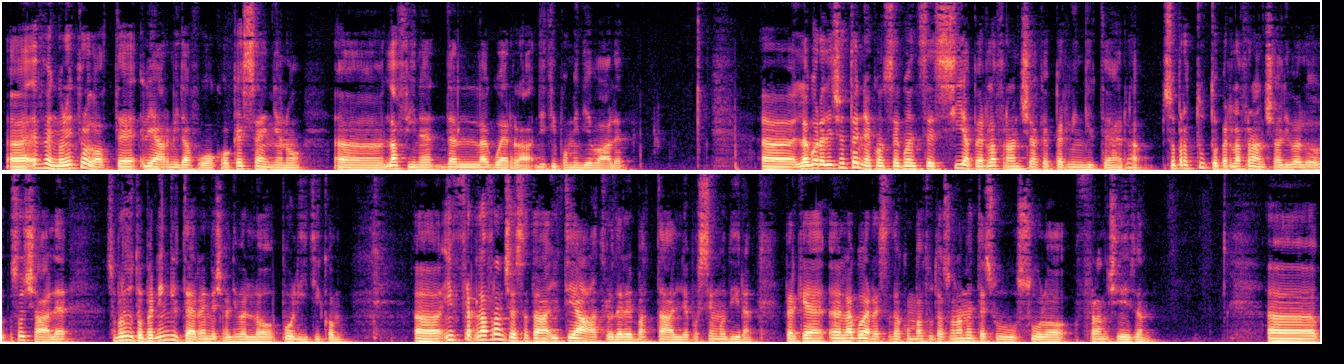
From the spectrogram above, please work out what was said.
eh, e vengono introdotte le armi da fuoco che segnano eh, la fine della guerra di tipo medievale. Uh, la guerra dei cent'anni ha conseguenze sia per la Francia che per l'Inghilterra, soprattutto per la Francia a livello sociale, soprattutto per l'Inghilterra invece a livello politico. Uh, Fra- la Francia è stata il teatro delle battaglie, possiamo dire, perché uh, la guerra è stata combattuta solamente su suolo francese. Uh,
